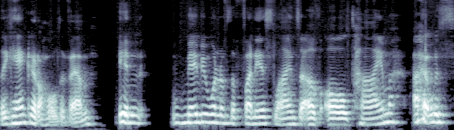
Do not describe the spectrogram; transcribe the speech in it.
They can't get a hold of him. In maybe one of the funniest lines of all time, I was.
